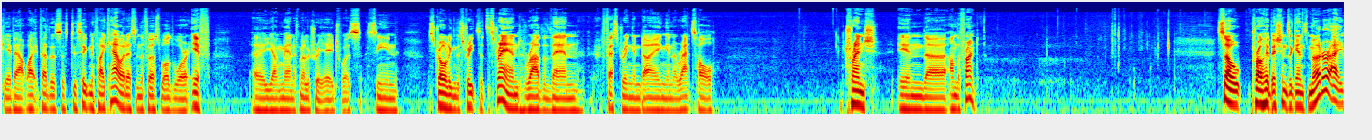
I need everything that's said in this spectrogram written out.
gave out white feathers to signify cowardice in the First World War if a young man of military age was seen strolling the streets at the Strand rather than festering and dying in a rat's hole trench in the, on the front. So prohibitions against murder, I,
